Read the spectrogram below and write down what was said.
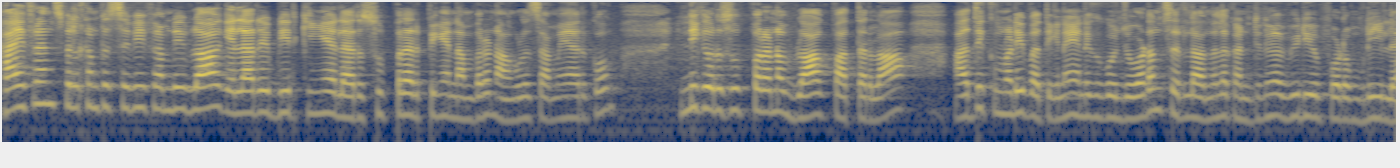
Hi friends welcome to Shivi family vlog. எல்லோரும் எப்படி இருக்கீங்க? எல்லோரும் சூப்பராக இருப்பீங்க. நம்புறோம் நாங்களும் செமையாக இருக்கோம். இன்றைக்கி ஒரு சூப்பரான vlog பார்த்துடலாம் அதுக்கு முன்னாடி பார்த்தீங்கன்னா எனக்கு கொஞ்சம் உடம்பு சரியில்லை அதனால் கண்டினியூவாக வீடியோ போட முடியல.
